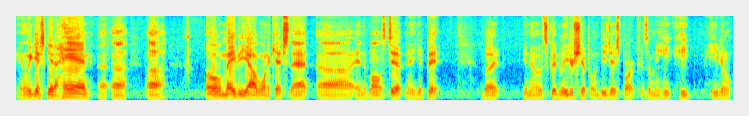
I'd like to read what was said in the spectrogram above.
and we just get a hand. Uh, uh, uh, oh, maybe I want to catch that, uh, and the ball's tipped, and then you get a pick. But you know, it's good leadership on DJ's part because I mean, he he he don't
